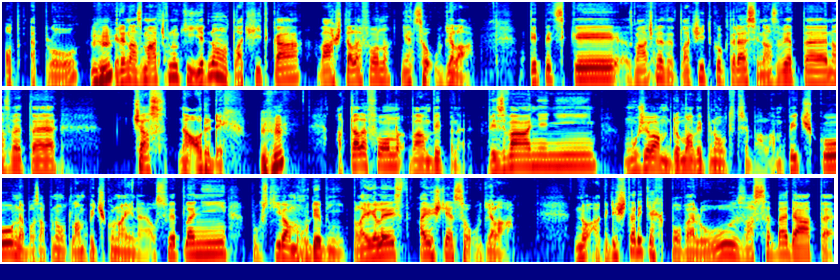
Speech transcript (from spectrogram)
od Apple, mm-hmm. kde na zmáčknutí jednoho tlačítka váš telefon něco udělá. Typicky zmáčknete tlačítko, které si nazvěte, nazvete čas na oddych. Mm-hmm. A telefon vám vypne vyzvánění, může vám doma vypnout třeba lampičku nebo zapnout lampičku na jiné osvětlení, pustí vám hudební playlist a ještě něco udělá. No a když tady těch povelů za sebe dáte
